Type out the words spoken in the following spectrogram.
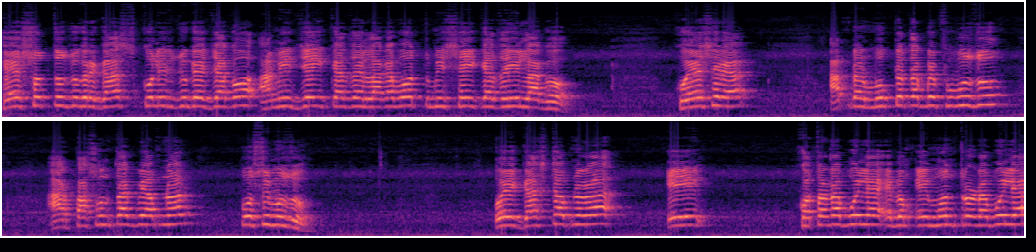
হে সত্য যুগের গাছ, কলির যুগে জাগো, আমি যেই কাজে লাগাবো, তুমি সেই কাজেই লাগো। কয়ে সেরা আপনার মুখটা থাকবে ফুবুজু আর পাশন থাকবে আপনার পশ্চিমুজু। ওই গাছটা আপনারা এই কথাটা বইলা এবং এই মন্ত্রটা বইলা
